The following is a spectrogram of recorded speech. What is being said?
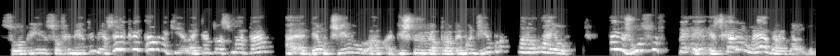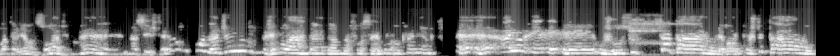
sobre sofrimento imenso. Ele acreditava naquilo, aí tentou se matar, deu um tiro, destruiu a própria mandíbula, mas não morreu. Aí os russos, esse cara não é da, da, do batalhão Azov, não é nazista, é um comandante regular da, da, da Força Regular Ucraniana. É, é, aí é, é, os russos trataram, levaram para o hospital,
